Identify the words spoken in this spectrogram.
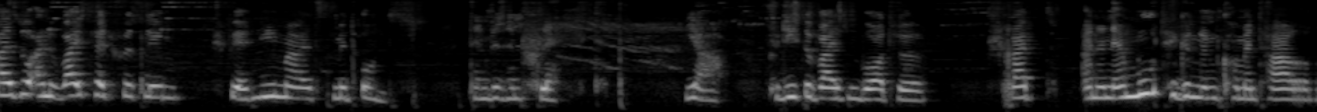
Also eine Weisheit fürs Leben, spielt niemals mit uns, denn wir sind schlecht. Ja, für diese weisen Worte schreibt einen ermutigenden Kommentar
